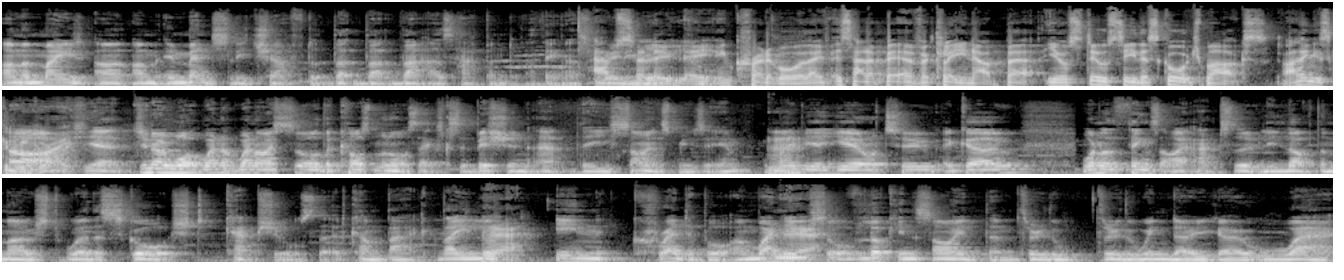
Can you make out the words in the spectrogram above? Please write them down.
I'm amazed. I'm immensely chuffed that that, that, has happened. I think that's Absolutely really cool. incredible. They've, it's had a bit of a clean up, but you'll still see the scorch marks. I think it's going to be Oh, great. Yeah. Do you know what? When when I saw the cosmonauts exhibition at the Science Museum, Hmm. maybe a year or two ago, one of the things that I absolutely loved the most were the scorched capsules that had come back. They look Yeah. incredible, and when you sort of look inside them through the through the window, you go, "Wow."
